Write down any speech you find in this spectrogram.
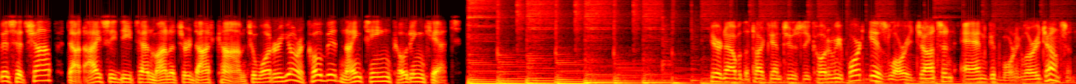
Visit shop.icd10monitor.com to order your COVID 19 coding kit. Here now with the Talk 10 Tuesday Coding Report is Laurie Johnson. And good morning, Laurie Johnson.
